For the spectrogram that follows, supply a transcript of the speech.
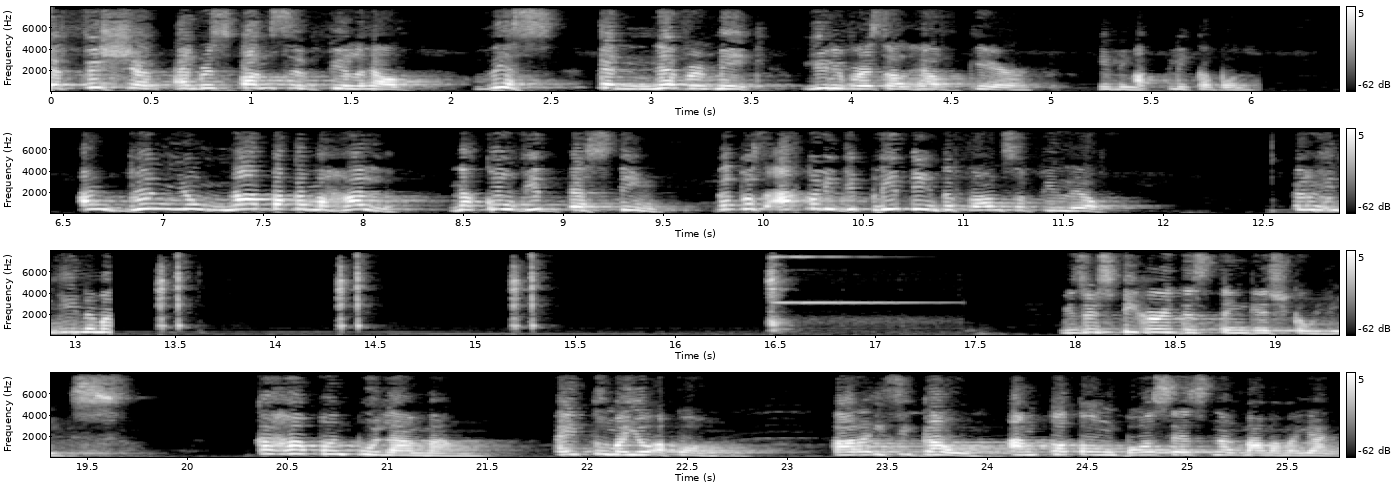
efficient, and responsive PhilHealth, this can never make universal healthcare really applicable. Andun yung napakamahal na COVID testing that was actually depleting the funds of PhilHealth. Pero hindi naman. Mr. Speaker, distinguished colleagues, kahapon po lamang ay tumayo ako para isigaw ang totoong boses ng mamamayan,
